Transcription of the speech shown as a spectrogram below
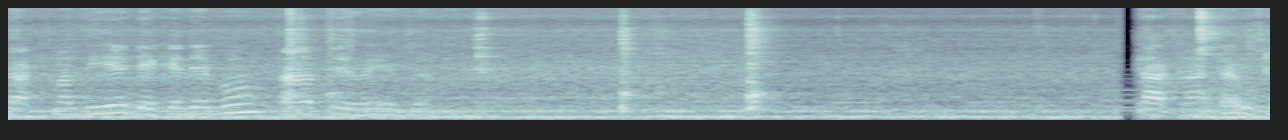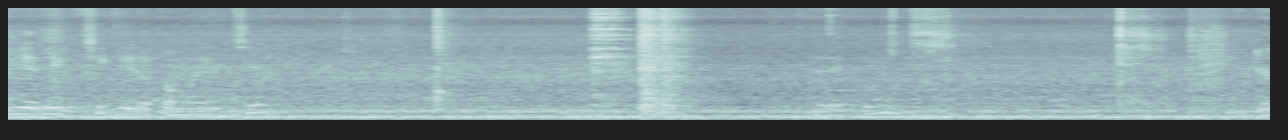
ডাকমা দিয়ে ডেকে দেবো তাড়াতাড়ি হয়ে যাবে। ডাকনাটা উঠিয়ে দেখছি কীরকম হয়েছে। দেখুন, একটু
